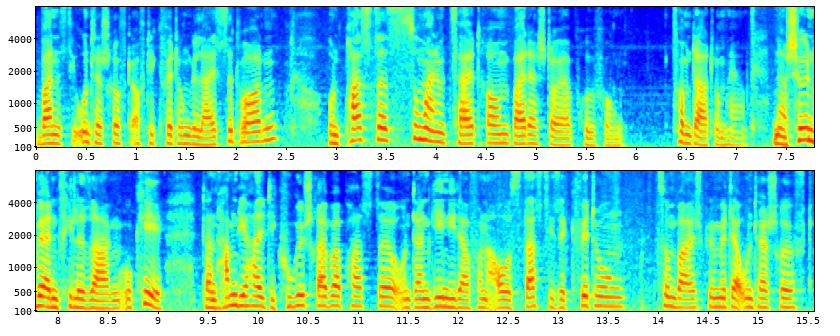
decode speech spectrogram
wann ist die Unterschrift auf die Quittung geleistet worden und passt das zu meinem Zeitraum bei der Steuerprüfung vom Datum her. Na, schön werden viele sagen, okay, dann haben die halt die Kugelschreiberpaste und dann gehen die davon aus, dass diese Quittung zum Beispiel mit der Unterschrift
